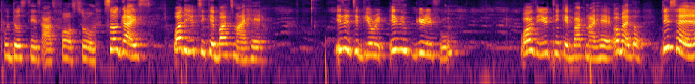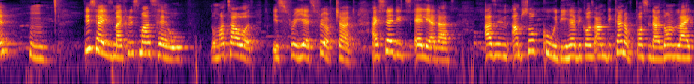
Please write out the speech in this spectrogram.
put those things at first. So so guys what do you think about my hair? Isn't it beautiful isn't beautiful? What do you think about my hair? Oh my god this hair hmm this hair is my christmas hair oh. No matter what it's free. Yes free of charge. I said it earlier that as in i'm so cool with the hair because i'm the kind of person that don't like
